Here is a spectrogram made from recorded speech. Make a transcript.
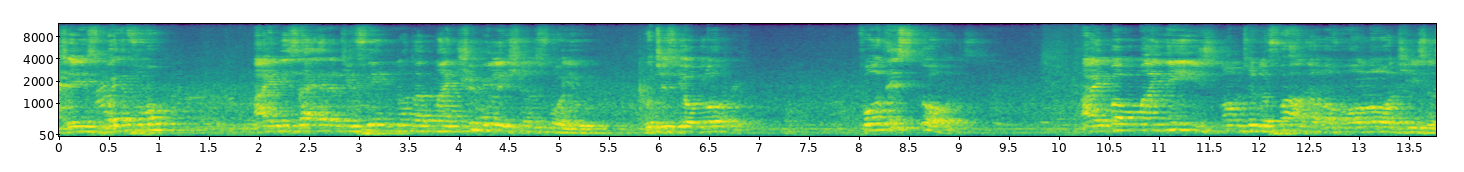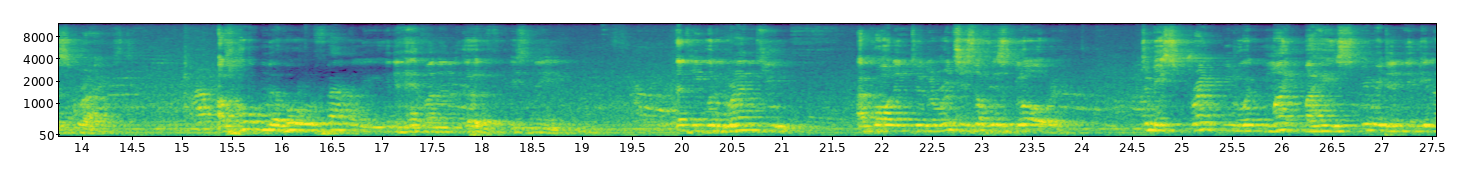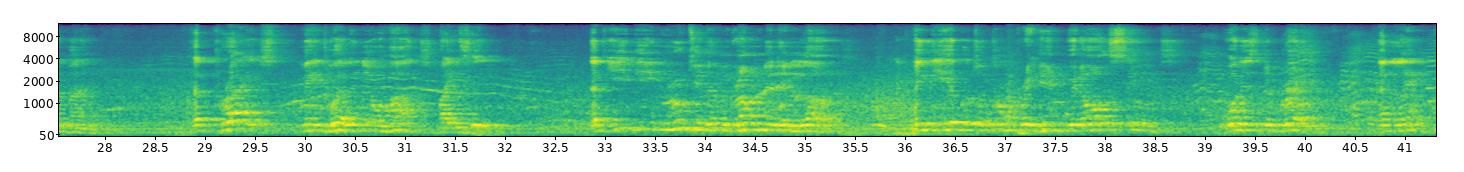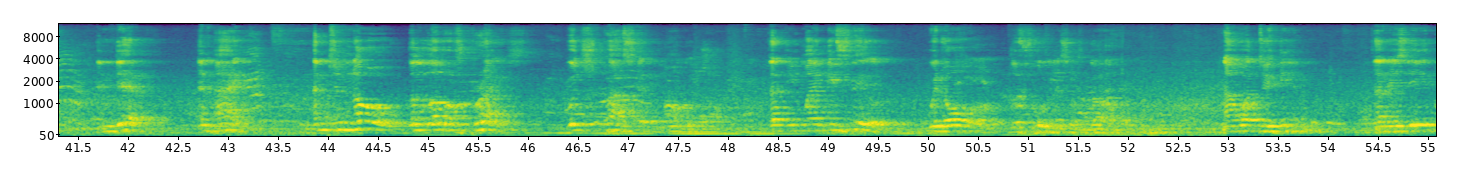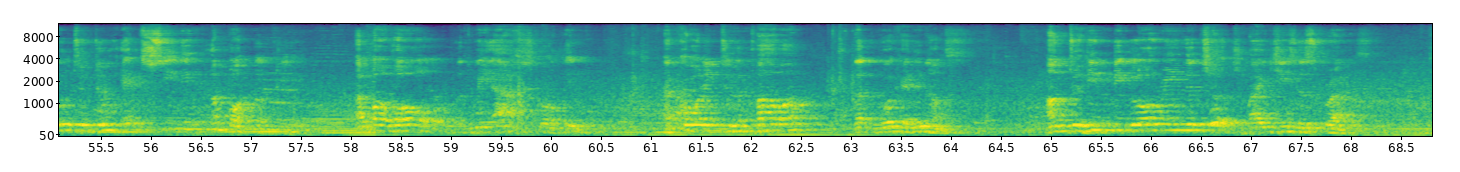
says wherefore I desire that you think not of my tribulations for you which is your glory for this cause I bow my unto the Father of our Lord Jesus Christ of whom the whole family in heaven and earth is named, that he would grant you, according to the riches of his glory, to be strengthened with might by his Spirit in the inner man, that Christ may dwell in your hearts by faith, that ye being rooted and grounded in love, may be able to comprehend with all saints what is the breadth and length and depth and height, and to know the love of Christ, which passeth knowledge, that you might be filled with all the fullness of God. Now unto him that is able to do exceeding abundantly, above all that we ask or think, according to the power that worketh in us. Unto him be glory in the church by Jesus Christ,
